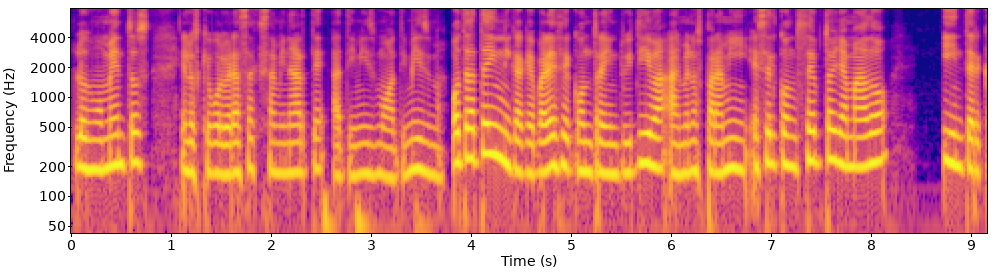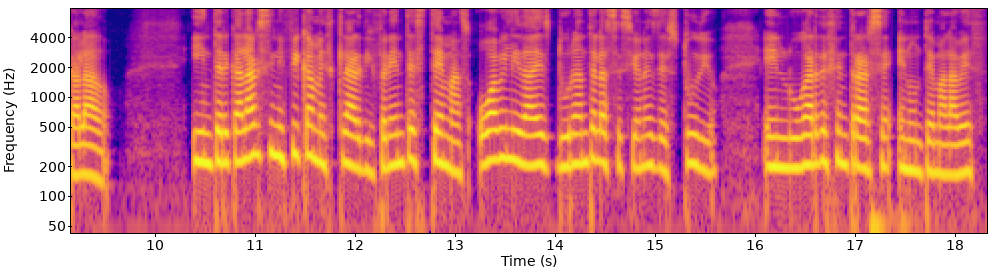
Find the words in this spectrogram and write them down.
los momentos en los que volverás a examinarte a ti mismo o a ti misma. Otra técnica que parece contraintuitiva, al menos para mí, es el concepto llamado intercalado. Intercalar significa mezclar diferentes temas o habilidades durante las sesiones de estudio, en lugar de centrarse en un tema a la vez.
